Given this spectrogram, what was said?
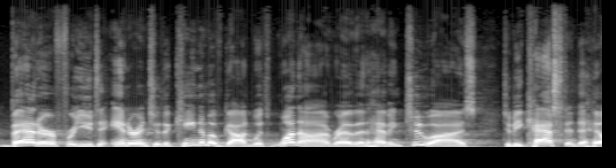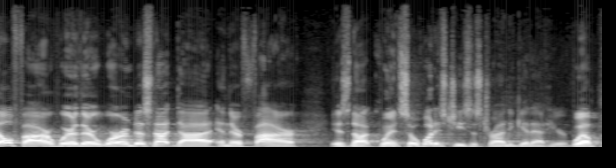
better for you to enter into the kingdom of God with one eye rather than having two eyes, to be cast into hell fire, where their worm does not die and their fire is not quenched. So, what is Jesus trying to get at here? Well,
